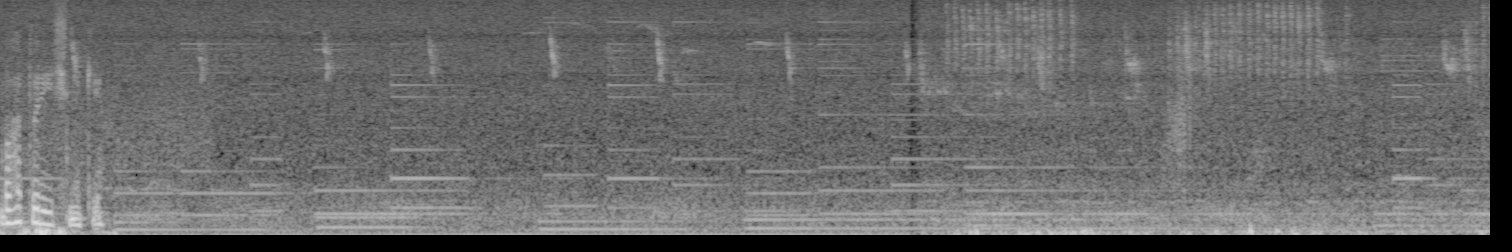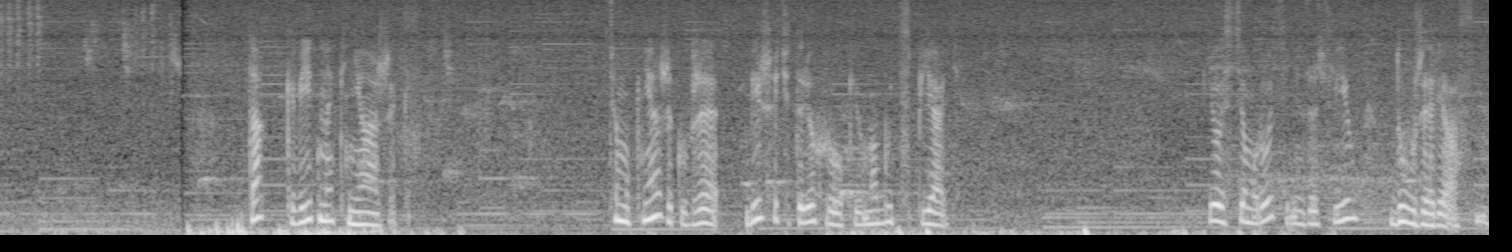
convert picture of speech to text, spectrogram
багаторічники. Квітне княжик. Цьому княжику вже більше чотирьох років, мабуть, з п'ять. І ось в цьому році він засвів дуже рясно.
